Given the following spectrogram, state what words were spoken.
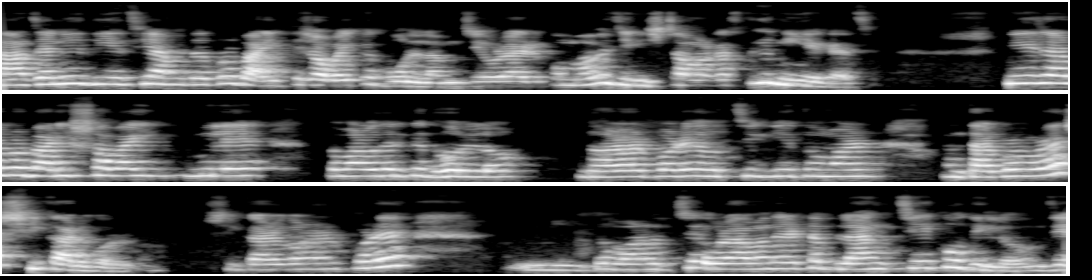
না জানিয়ে দিয়েছি, আমি তারপর বাড়িতে সবাইকে বললাম যে ওরা এরকম ভাবে জিনিসটা আমার কাছ থেকে নিয়ে গেছে। নিয়ে যাওয়ার পর বাড়ির সবাই মিলে তোমার ওদেরকে ধরলো। ধরার পরে হচ্ছে গিয়ে তোমার, তারপর ওরা স্বীকার করল। স্বীকার করার পরে তোমার হচ্ছে ওরা আমাদের একটা ব্ল্যাঙ্ক চেকও দিল যে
